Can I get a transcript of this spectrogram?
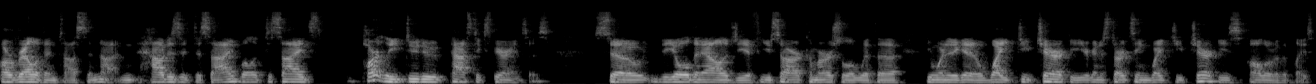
are relevant to us and not. And how does it decide? Well it decides partly due to past experiences. So the old analogy if you saw a commercial with a you wanted to get a white jeep cherokee you're going to start seeing white jeep cherokees all over the place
